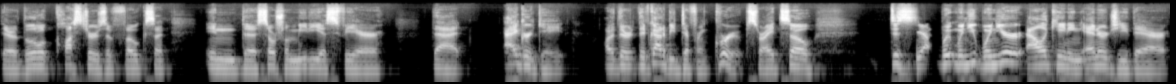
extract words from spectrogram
there are little clusters of folks in the social media sphere that aggregate. Are there they've got to be different groups right? So does yeah. when, when you when you're allocating energy there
